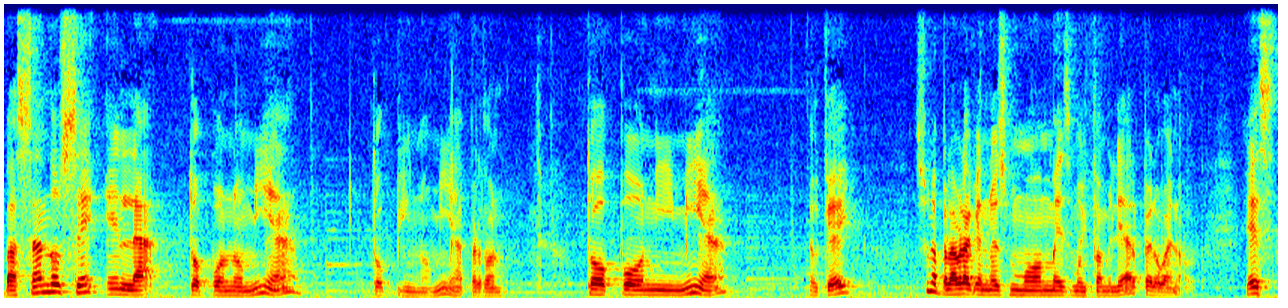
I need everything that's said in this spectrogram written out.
basándose en la toponomía, topinomía, perdón, toponimia ¿ok? Es una palabra que no es, es muy familiar, pero bueno, es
